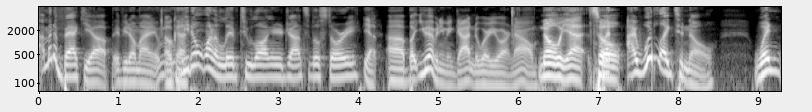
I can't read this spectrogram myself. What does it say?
I'm going to back you up if you don't mind. Okay. We don't want to live too long in your Johnsonville story. Yep. Uh, but you haven't even gotten to where you are now. No, yeah. But So I would like to know when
